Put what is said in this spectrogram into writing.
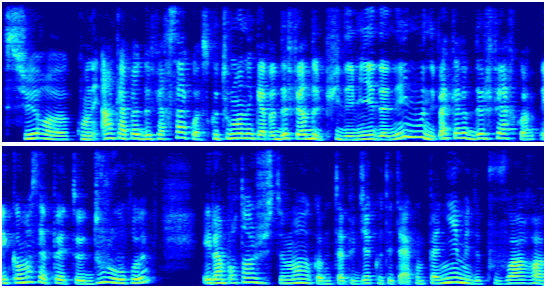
sur euh, qu'on est incapable de faire ça, quoi. Ce que tout le monde est capable de faire depuis des milliers d'années, nous, on n'est pas capable de le faire, quoi. Et comment ça peut être douloureux. Et l'important, justement, comme tu as pu dire que tu étais accompagné, mais de pouvoir euh,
